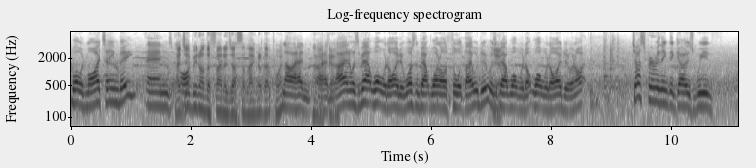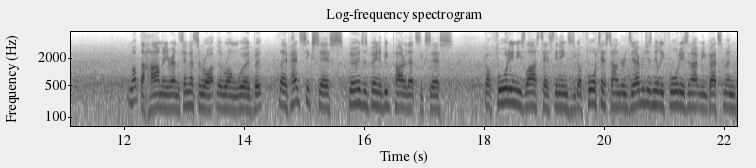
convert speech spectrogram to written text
What would my team be? And Had I- you been on the phone to Justin Langer at that point? No, I hadn't. Oh, I hadn't. okay. And it was about what would I do. It wasn't about what I thought they would do. It was Yeah. about what would what would I do. And I, just for everything that goes with, not the harmony around the team. That's the right, the wrong word. But they've had success. Burns has been a big part of that success. Got 40 in his last Test innings. He's got four Test hundreds. He averages nearly 40 as an opening batsman.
